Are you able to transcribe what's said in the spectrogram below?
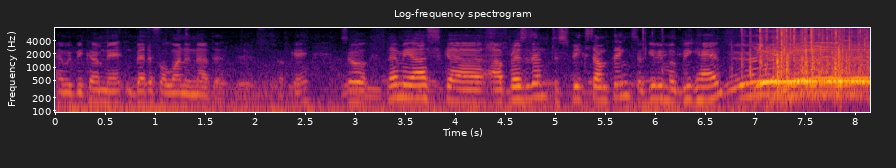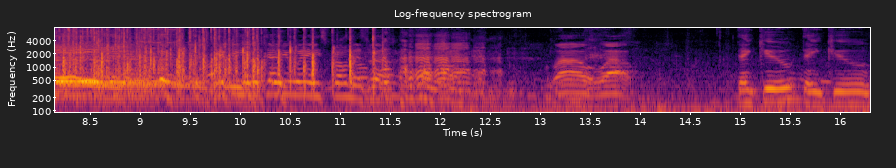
and we become na- better for one another. Okay? So let me ask uh, our president to speak something. So give him a big hand. Maybe he'll tell you where he's from as well. Wow, wow. Thank you, thank you.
